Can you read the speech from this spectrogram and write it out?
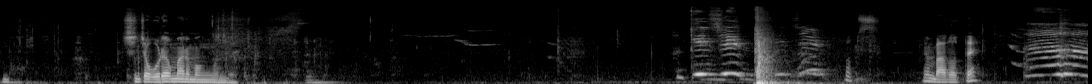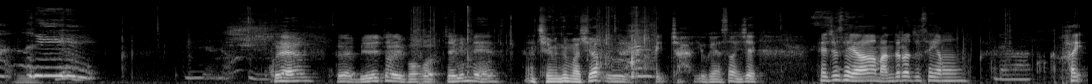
뭐. 진짜 오랜만에 먹는 건데. 不謹慎不謹慎 없어. 형 맛 어때? 그래 그래 밀리터리 버거 재밌네 아, 재밌는 맛이야? 자, 여기에서 이제 해주세요. 만들어주세요. これはここはい。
